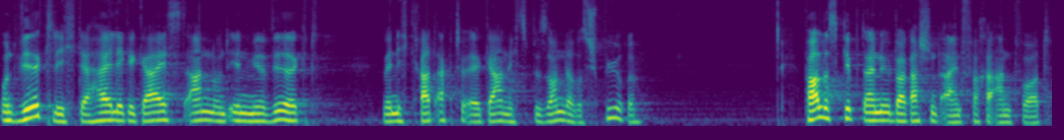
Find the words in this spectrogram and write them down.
und wirklich der Heilige Geist an und in mir wirkt, wenn ich gerade aktuell gar nichts Besonderes spüre? Paulus gibt eine überraschend einfache Antwort.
